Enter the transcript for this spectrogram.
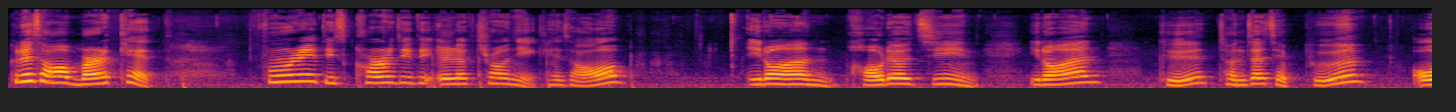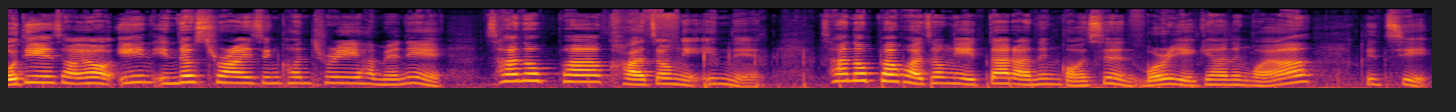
그래서 market for discarded electronic 해서 이러한 버려진 이러한 그 전자제품 어디에서요? In industrializing country 하면은 산업화 과정에 있는 산업화 과정에 있다라는 것은 뭘 얘기하는 거야? 그치?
